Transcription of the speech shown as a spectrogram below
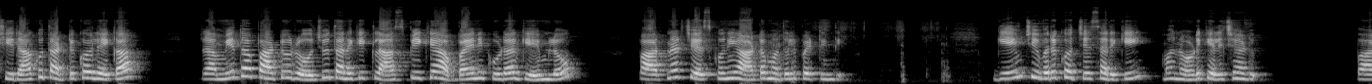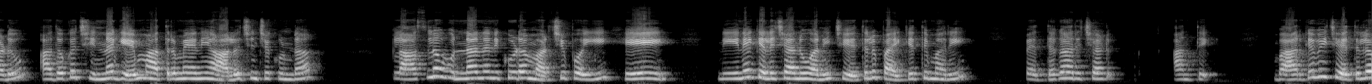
చిరాకు తట్టుకోలేక రమ్యతో పాటు రోజు తనకి క్లాస్ పీకే అబ్బాయిని కూడా గేమ్లో పార్ట్నర్ చేసుకుని ఆట మొదలుపెట్టింది. గేమ్ చివరికి వచ్చేసరికి మనోడు గెలిచాడు. వాడు అదొక చిన్న గేమ్ మాత్రమే అని ఆలోచించకుండా క్లాసులో ఉన్నానని కూడా మర్చిపోయి హే నేనే గెలిచాను అని చేతులు పైకెత్తి మరీ పెద్దగా అరిచాడు. అంతే భార్గవి చేతిలో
